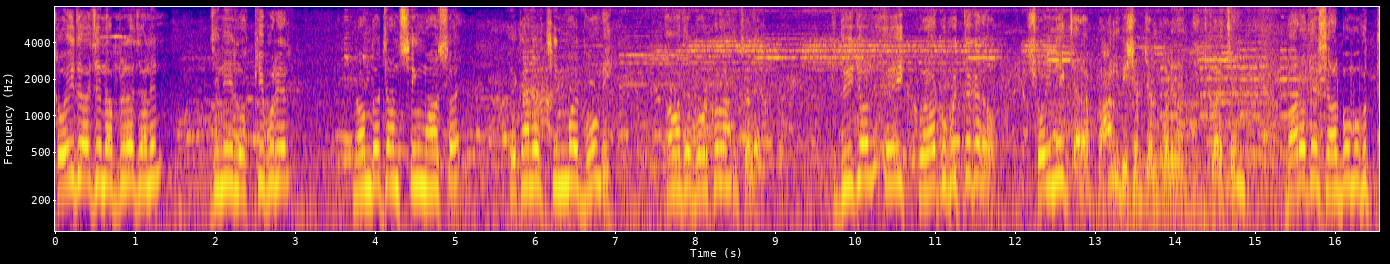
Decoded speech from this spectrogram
শহীদ হয়েছেন, আপনারা জানেন, যিনি লক্ষ্মীপুরের নন্দচাঁদ সিং মহাশয় এখানের চিন্ময় ভৌমিক আমাদের বরকলা অঞ্চলের দুইজন এই কোরাক উপত্যকারও সৈনিক যারা প্রাণ বিসর্জন করে করেছেন। ভারতের সার্বভৌমত্ব,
